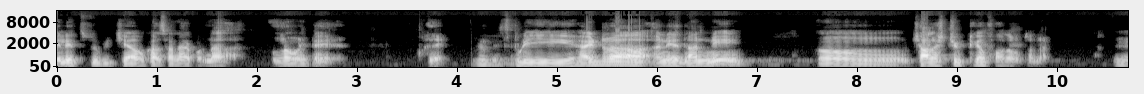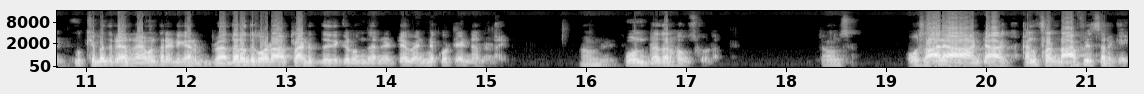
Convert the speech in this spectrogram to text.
ఏలెత్తి చూపించే అవకాశం లేకుండా ఉన్నామంటే సార్. ఇప్పుడు ఈ హైడ్రా అనే దాన్ని చాలా స్ట్రిక్ట్గా ఫాలో అవుతున్నారు ముఖ్యమంత్రి గారు రేవంత్ రెడ్డి గారు బ్రదర్ది కూడా అట్లాంటి దగ్గర ఉందని అంటే వెంటనే కొట్టేయండి అన్నాడు ఆయన. అవునండి. ఓన్ బ్రదర్ హౌస్ కూడా. అవును సార్. ఒకసారి అంటే ఆ కన్సర్న్ ఆఫీసర్కి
